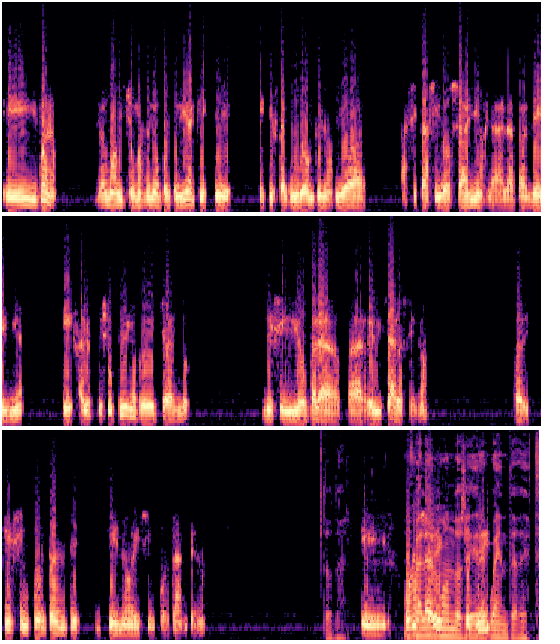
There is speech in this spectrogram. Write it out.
Y bueno, lo hemos dicho más de una oportunidad que este, este sacudón que nos dio hace casi dos años la, la pandemia, eh, a los que supieron aprovecharlo, decidió para, para revisarse, ¿no? A ver, qué es importante no es importante, ¿no? Total. Eh, Ojalá el mundo se diera cuenta de esto.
